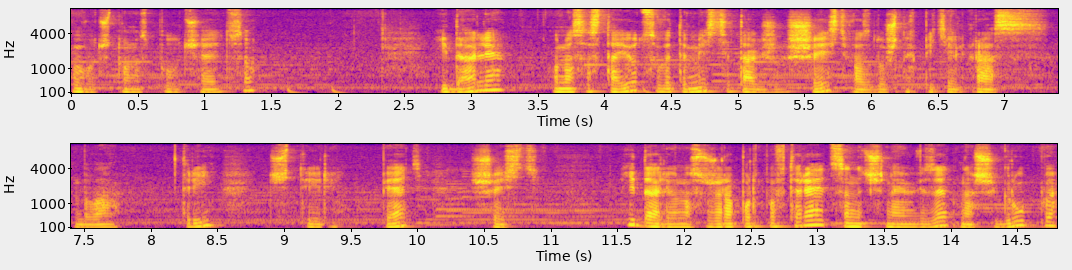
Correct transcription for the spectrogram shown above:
Вот что у нас получается. И далее у нас остается в этом месте также 6 воздушных петель. Раз, два, три, четыре, пять, шесть. И далее у нас уже раппорт повторяется. Начинаем вязать наши группы.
